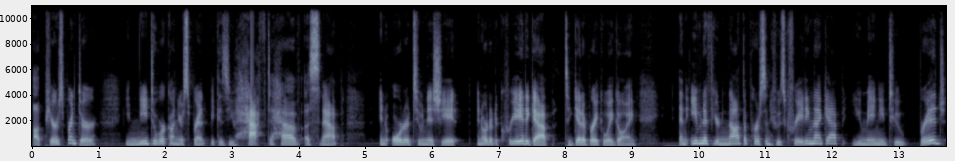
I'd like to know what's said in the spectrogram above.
a pure sprinter, you need to work on your sprint because you have to have a snap in order to initiate, in order to create a gap to get a breakaway going. And even if you're not the person who's creating that gap, you may need to bridge,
